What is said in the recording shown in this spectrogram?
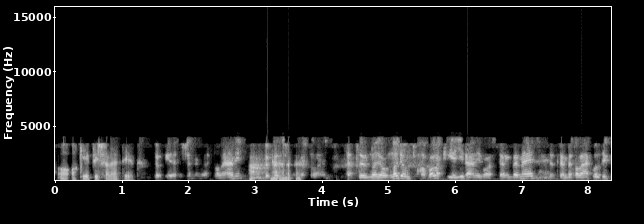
a, a képviseletét? Tökéletesen meg lehet találni. Tökéletesen meg lehet találni. Hát nagyon, nagyon, ha valaki egy irányval szembe megy, szembe találkozik,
